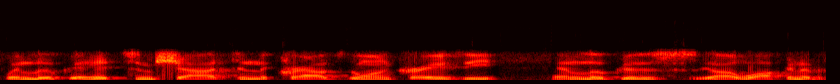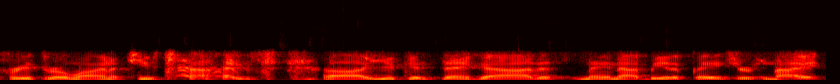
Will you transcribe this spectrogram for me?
when Luka hit some shots and the crowd's going crazy, and Luka's uh, walking to the free throw line a few times, uh, you can think, ah, this may not be the Pacers' night.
